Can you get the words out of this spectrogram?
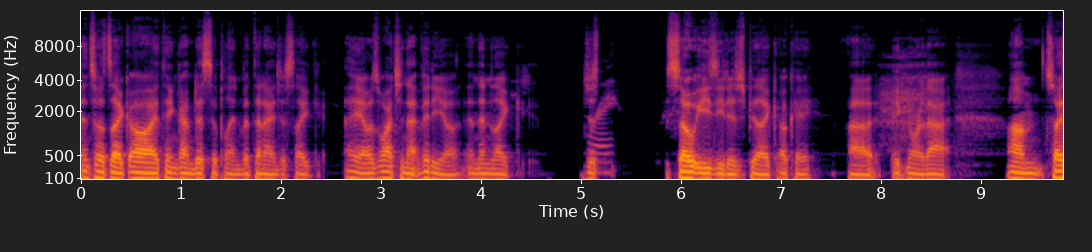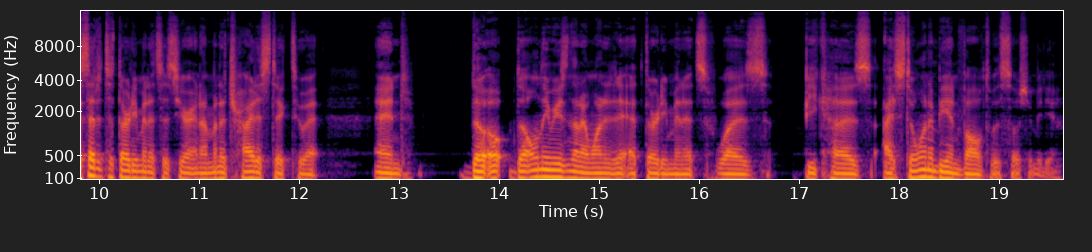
And so it's like, oh, I think I'm disciplined, but then I just like, hey, I was watching that video, and then like, just right. so easy to just be like, okay, uh, ignore that. Um, so I set it to 30 minutes this year, and I'm gonna try to stick to it. And the the only reason that I wanted it at 30 minutes was because I still want to be involved with social media.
